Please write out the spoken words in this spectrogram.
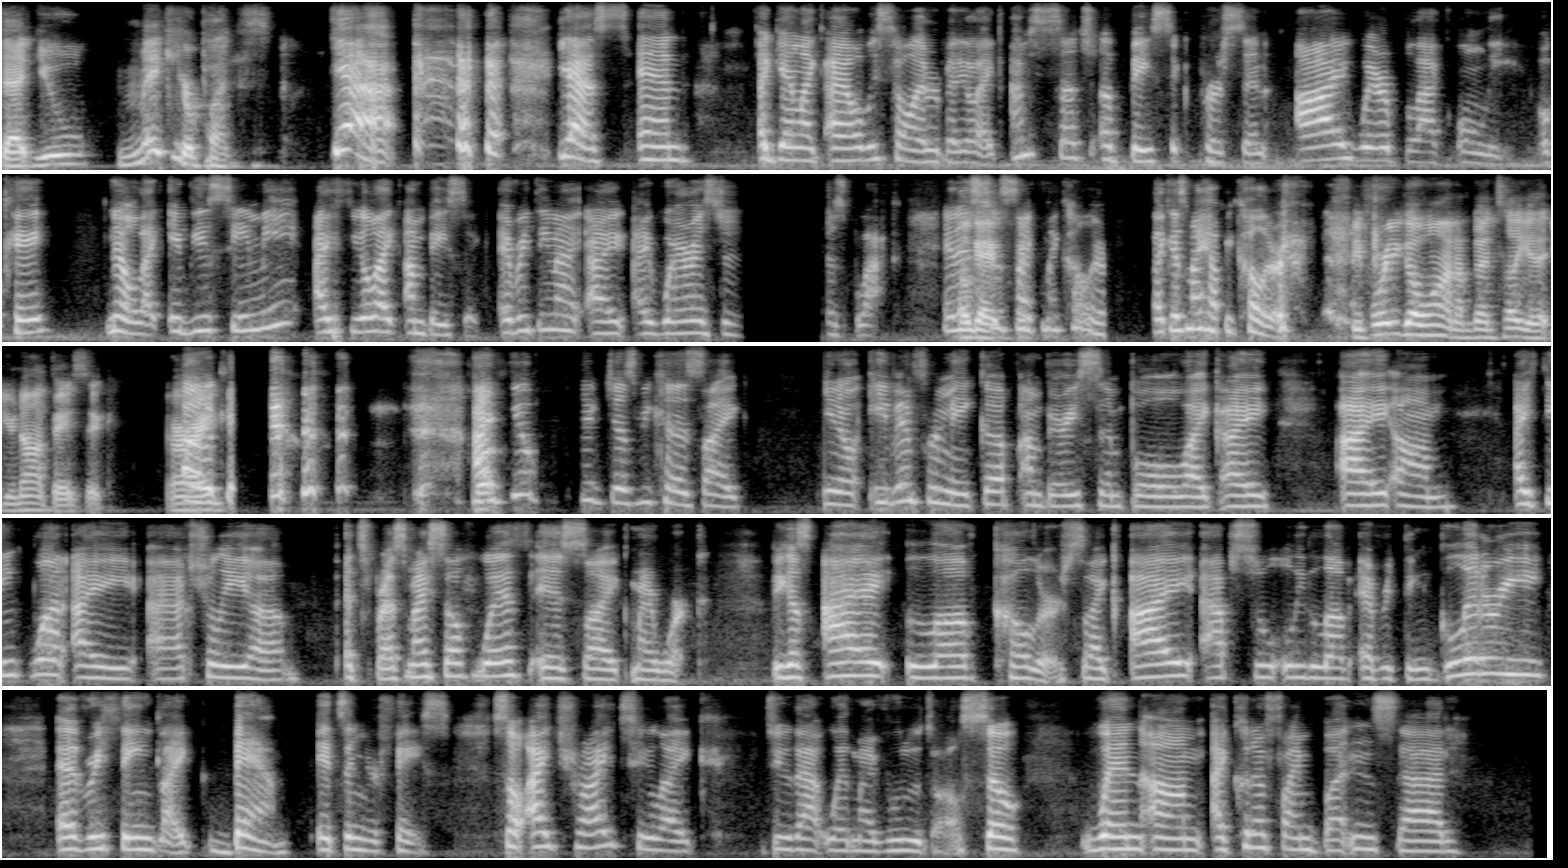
that you make your buttons. Yeah. yes. And again, like I always tell everybody, like, I'm such a basic person. I wear black only. Okay. No, like if you see me, I feel like I'm basic. Everything I I, I wear is just just black. And it's okay. just like my color. Like it's my happy color. Before you go on, I'm gonna tell you that you're not basic. All right. Oh, okay. I feel basic just because like, you know, even for makeup, I'm very simple. Like I I um I think what I actually uh, express myself with is like my work because I love colors. Like I absolutely love everything glittery, everything like bam, it's in your face. So I try to like do that with my voodoo dolls. So when um I couldn't find buttons that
